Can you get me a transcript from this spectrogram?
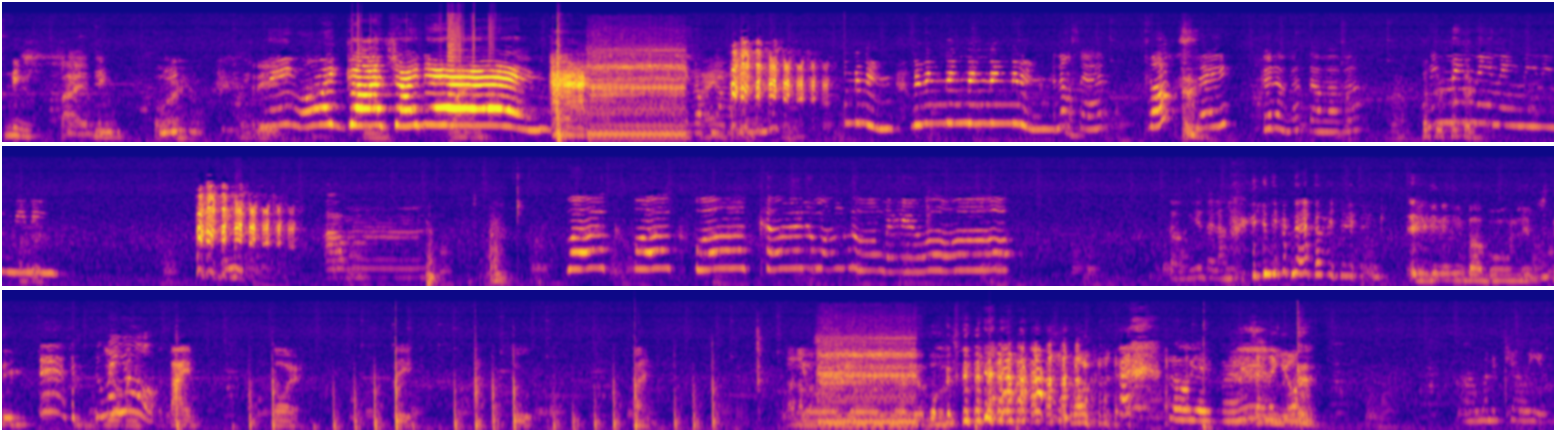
Ning. Five. Ning. Four. Ning. Three. Ning! Oh my God! Shining! Hirap naman. Ning. Ning. Ning. Ning. Ning. Ning. Ning. Ano kasi? Fox day? Ganun ba? Tama ba? Contour, Ning, contour. ning, ning, ning, ning, ning, ning. Um... Wag, wag, wag ka namang lumayo. Ito, yun na lang. Hindi ko na alam yung. Hindi na yung babuong lipstick. Lumayo! Five. Four. Three. Two. One. Yo, yo, yo, yo, boat. Royal first. Saan lang yun? I wanna kill you.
